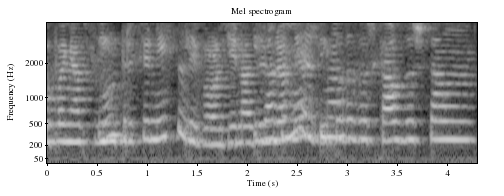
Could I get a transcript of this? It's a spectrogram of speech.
acompanhados por nutricionistas e vão aos ginásios na Exatamente, e mesma. todas as causas são,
